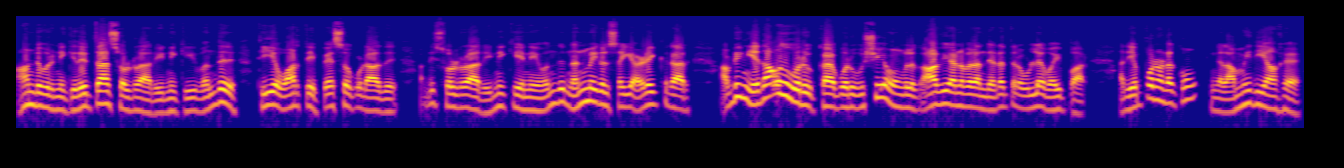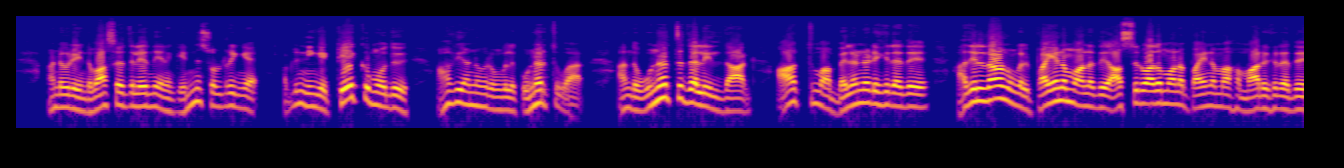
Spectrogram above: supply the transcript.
ஆண்டவர் இன்னைக்கு இதைத்தான் சொல்றாரு. இன்னைக்கு வந்து தீய வார்த்தை பேசக்கூடாது. அப்படி சொல்றாரு. இன்னைக்கு என்னை வந்து நன்மைகள் செய்ய அழைக்கிறார். அப்படின்னு ஏதாவது ஒரு க ஒரு விஷயம் உங்களுக்கு ஆவியானவர் அந்த இடத்துல உள்ளே வைப்பார். அது எப்போ நடக்கும்? நீங்கள் அமைதியாக ஆண்டவரே இந்த வாசகத்திலேருந்து எனக்கு என்ன சொல்றீங்க? அப்படின்னு நீங்க கேட்கும் போது ஆவியானவர் உங்களுக்கு உணர்த்துவார். அந்த உணர்த்துதலில் தான் ஆத்மா பலனடைகிறது. அதில்தான் உங்கள் பயணமானது ஆசீர்வாதமான பயணமாக மாறுகிறது.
